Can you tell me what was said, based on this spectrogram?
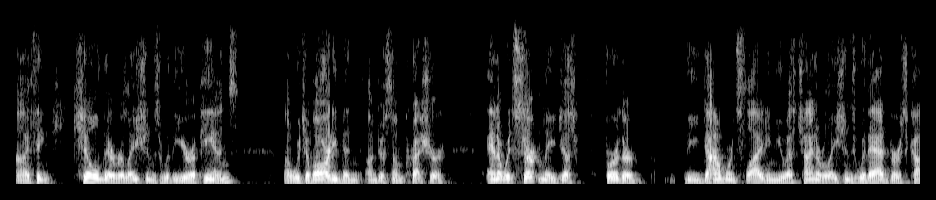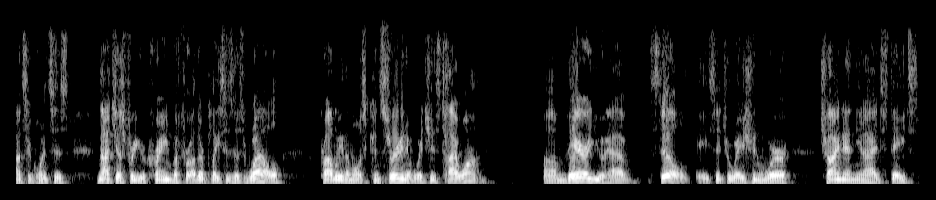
I think, kill their relations with the Europeans, uh, which have already been under some pressure. And it would certainly just further the downward slide in US China relations with adverse consequences, not just for Ukraine, but for other places as well. Probably the most concerning of which is Taiwan. Um, there you have still a situation where China and the United States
